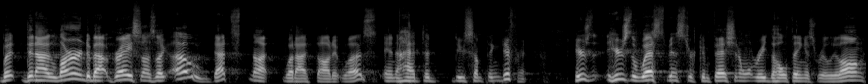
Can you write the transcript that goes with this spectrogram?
But then I learned about grace, and I was like, oh, that's not what I thought it was, and I had to do something different. Here's, here's the Westminster Confession. I won't read the whole thing, it's really long,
